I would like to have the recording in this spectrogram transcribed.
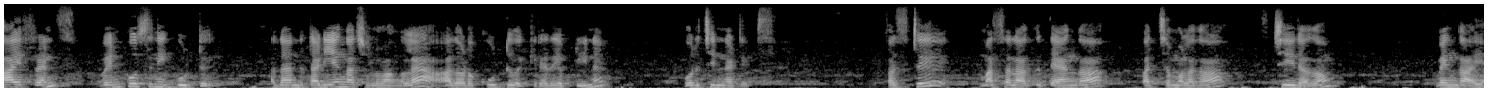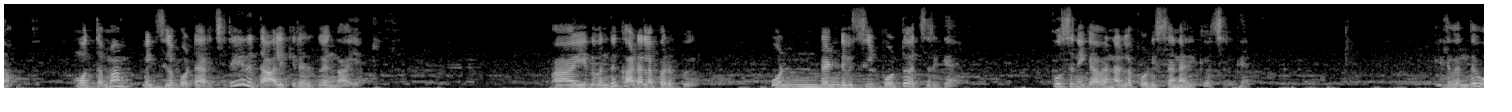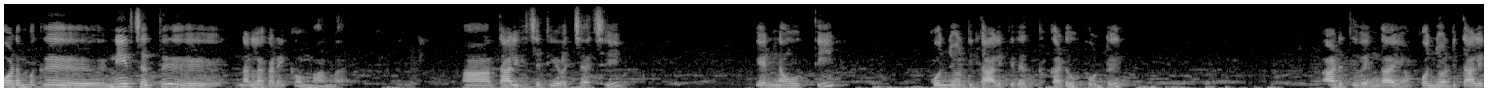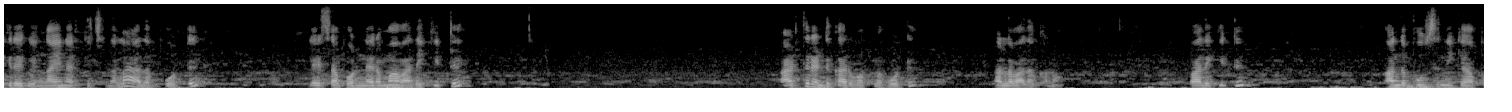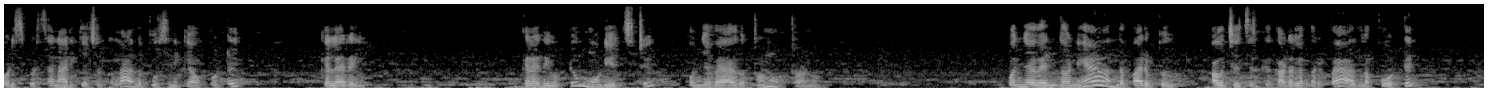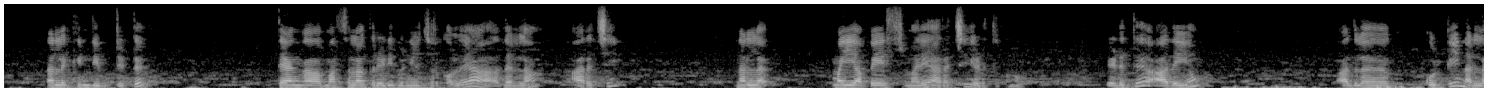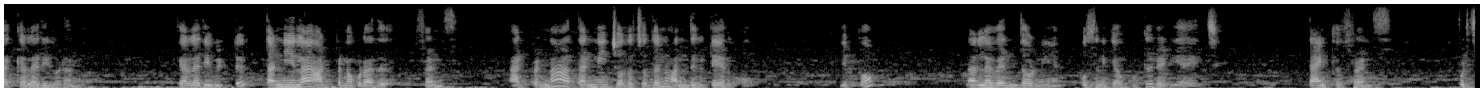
Hi friends வெண்பூசணி கூட்டு. அதான் அந்த தடியங்காய் சொல்லுவாங்கள்ல அதோட கூட்டு வைக்கிறது எப்படின்னு ஒரு சின்ன டிப்ஸ் ஃபஸ்ட்டு மசாலாவுக்கு தேங்காய் பச்சை மிளகா சீரகம் வெங்காயம். மொத்தமாக மிக்சியில் போட்டு அரைச்சிட்டு இது தாளிக்கிறதுக்கு வெங்காயம். இது வந்து கடலைப்பருப்பு. ஒன் ரெண்டு விசில் போட்டு வச்சுருக்கேன். பூசணிக்காவை நல்லா பொடிசாக நறுக்கி வச்சுருக்கேன். இது வந்து உடம்புக்கு நீர் சத்து நல்லா கிடைக்கும்பாங்க. தாளிக்கு சட்டியை வச்சாச்சு. எண்ணெய் ஊற்றி கொஞ்சோண்டி தாளிக்கிறதுக்கு கடுகு போட்டு அடுத்து வெங்காயம் கொஞ்சோண்டி தாளிக்கிறதுக்கு வெங்காயம் நறுக்கி அதை போட்டு லேசாக பொன்னிறமாக வதக்கிட்டு அடுத்து ரெண்டு கருவேப்பிலை போட்டு நல்லா வதக்கணும். வதக்கிட்டு அந்த பூசணிக்காய் பொடிசு பொடிசாக நறுக்கி வச்சுருக்கோம்ல அந்த பூசணிக்காவை போட்டு கிளறி கிளறி விட்டு மூடி வச்சுட்டு கொஞ்சம் வேகத்தோன்னு விட்டுறணும் கொஞ்சம் வெந்தோடனே அந்த பருப்பு அவிச்சு வச்சுருக்க கடலை பருப்பை அதில் போட்டு நல்லா கிண்டி விட்டுட்டு தேங்காய் மசாலாவுக்கு ரெடி பண்ணி வச்சுருக்கோம் இல்லையா அதெல்லாம் அரைச்சி நல்ல மையா பேஸ்ட் மாதிரி அரைச்சி எடுத்துக்கணும். எடுத்து அதையும் அதில் கொட்டி நல்லா கிளறி விடணும். கிளறி விட்டு தண்ணியெல்லாம் ஆட் பண்ணக்கூடாது ஃப்ரெண்ட்ஸ் ஆட் பண்ணால் தண்ணி சொத சொதன்னு வந்துக்கிட்டே இருக்கும். இப்போது நல்லா வெந்தோடனே பூசணிக்காய் கூட்டு ரெடி ஆயிடுச்சு. Thank you friends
